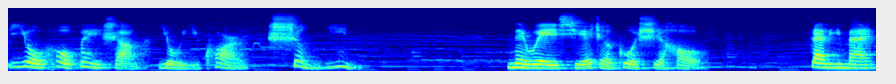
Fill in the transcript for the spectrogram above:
右后背上有一块圣印。那位学者过世后。塞利曼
